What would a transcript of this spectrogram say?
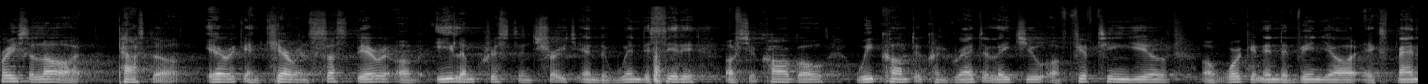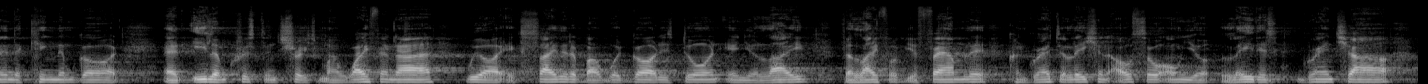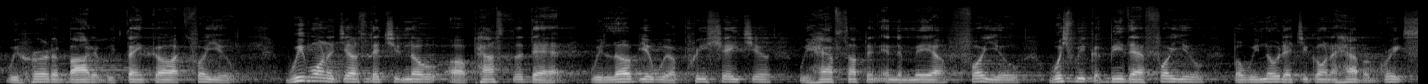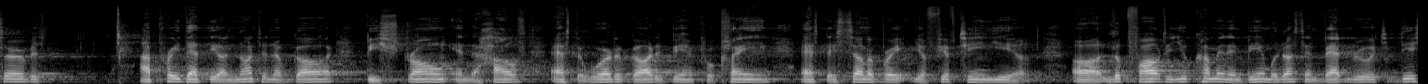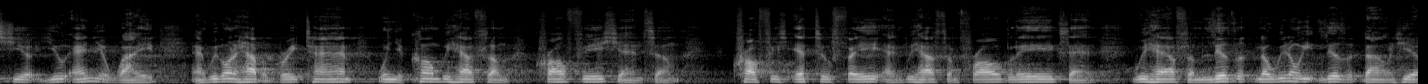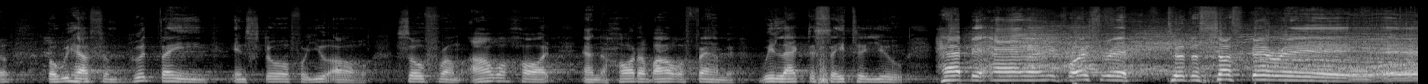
Praise the Lord, Pastor Eric and Caren Susberry of Elam Christian Church in the Windy City of Chicago. We come to congratulate you of 15 years of working in the vineyard, expanding the kingdom God at Elam Christian Church. My wife and I, we are excited about what God is doing in your life, the life of your family. Congratulations also on your latest grandchild. We heard about it. We thank God for you. We want to just let you know, uh, Pastor, that we love you, we appreciate you, we have something in the mail for you. Wish we could be there for you, but we know that you're going to have a great service. I pray that the anointing of God be strong in the house as the word of God is being proclaimed as they celebrate your 15 years. Uh, look forward to you coming and being with us in Baton Rouge this year, you and your wife, and we're going to have a great time. When you come, we have some crawfish and some crawfish etouffee, and we have some frog legs, and we have some lizard. No, we don't eat lizard down here, but we have some good things in store for you all. So, from our heart and the heart of our family, we like to say to you, Happy anniversary to the Susberry.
